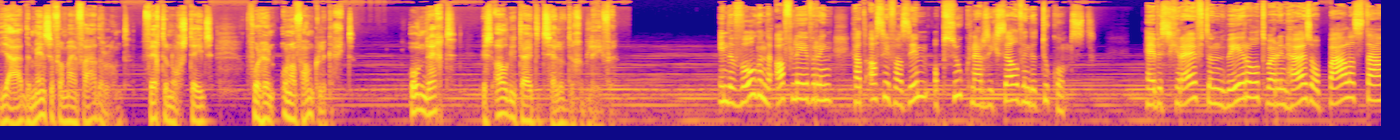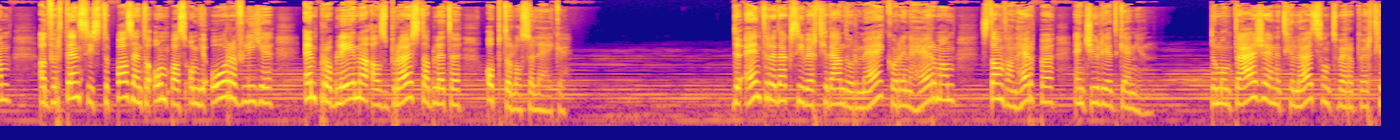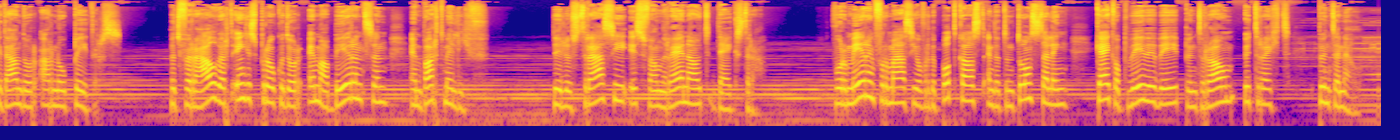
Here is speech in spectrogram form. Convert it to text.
Ja, de mensen van mijn vaderland vechten nog steeds voor hun onafhankelijkheid. Onrecht is al die tijd hetzelfde gebleven. In de volgende aflevering gaat Asif Azim op zoek naar zichzelf in de toekomst. Hij beschrijft een wereld waarin huizen op palen staan, advertenties te pas en te onpas om je oren vliegen en problemen als bruistabletten op te lossen lijken. De eindredactie werd gedaan door mij, Corinne Herman, Stan van Herpen en Juliet Gagnon. De montage en het geluidsontwerp werd gedaan door Arno Peters. Het verhaal werd ingesproken door Emma Berendsen en Bart Melief. De illustratie is van Reinoud Dijkstra. Voor meer informatie over de podcast en de tentoonstelling, kijk op www.raumutrecht.nl.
